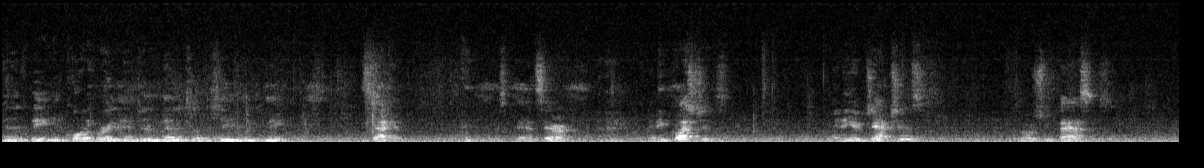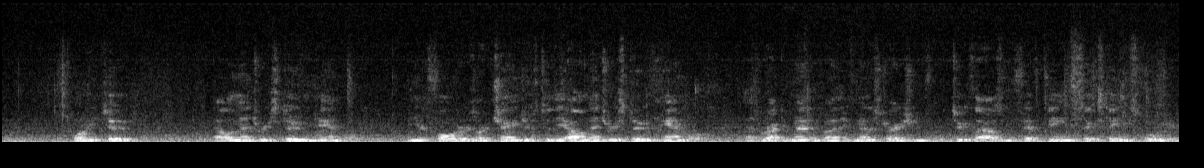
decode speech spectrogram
and it be incorporated into the minutes of this evening's meeting. Second. Ms. Panzera. Any questions? Any objections? Motion passes. Twenty-two, elementary student handbook. In your folders are changes to the elementary student handbook as recommended by the administration for the 2015-16 school year.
